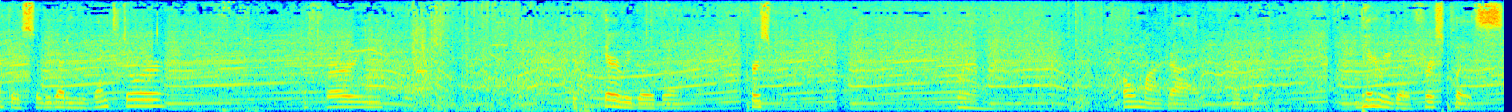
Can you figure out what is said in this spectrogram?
okay, so we got an Aventador, a Ferrari. There we go, bro. First. Oh my god. Okay. There we go. First place.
